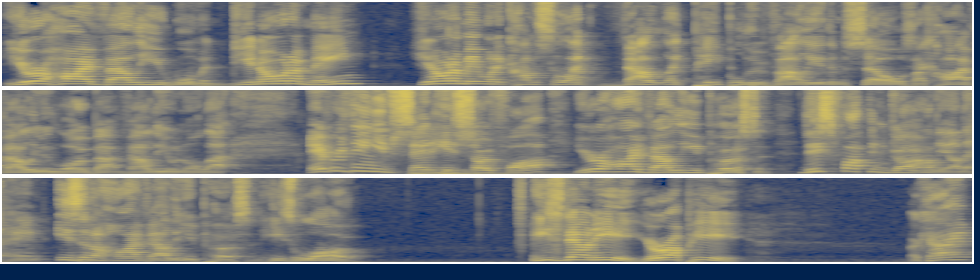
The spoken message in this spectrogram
You're a high value woman. Do you know what I mean? You know what I mean when it comes to like val like people who value themselves, like high value, low bat value, and all that? Everything you've said here so far, you're a high value person. This fucking guy, on the other hand, isn't a high value person. He's low. He's down here. You're up here. Okay?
